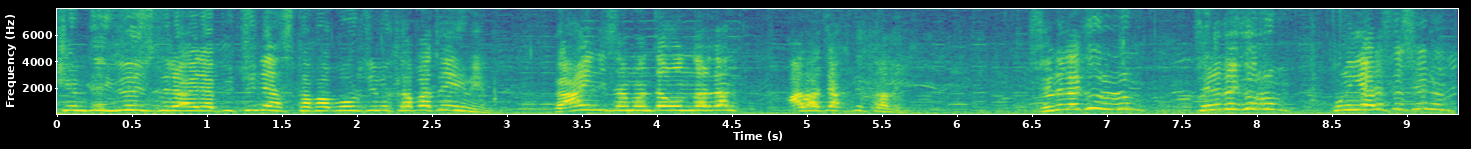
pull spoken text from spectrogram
Şimdi 100 lirayla bütün esnafa borcumu kapatayım mıyım? Ve aynı zamanda onlardan alacaklı kalayım. Seni de görürüm. Seni de görürüm. Bunun yarısı senin.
